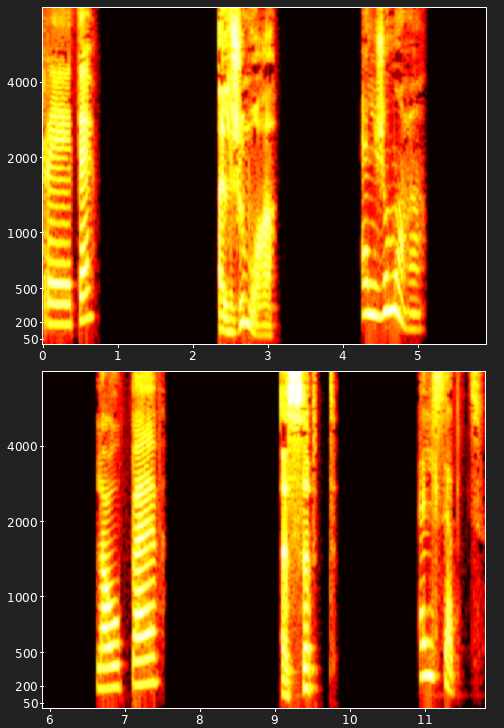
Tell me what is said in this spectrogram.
Reede. الجمعة. الجمعة. Laupäev. السبت. السبت.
